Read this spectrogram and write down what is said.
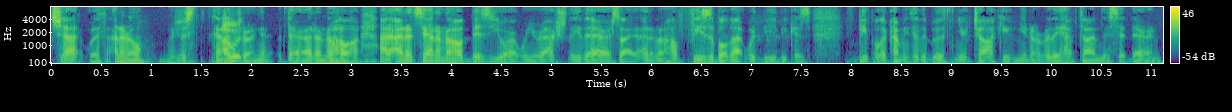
chat with. I don't know. We're just kind of would- throwing it out there. I don't know how. I, I don't say I don't know how busy you are when you're actually there. So I, I don't know how feasible that would be because if people are coming to the booth and you're talking, you don't really have time to sit there and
